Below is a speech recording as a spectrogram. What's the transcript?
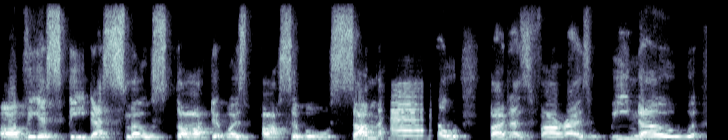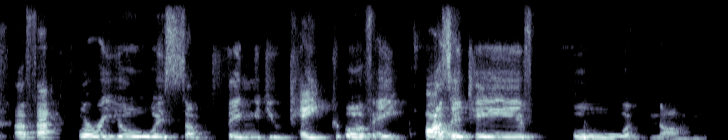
Obviously, Desmos thought it was possible somehow, but as far as we know, a factorial is something you take of a positive whole number.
